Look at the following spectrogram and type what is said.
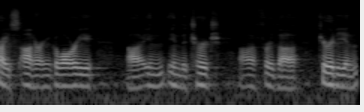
Christ's honor and glory in, in the church for the purity and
